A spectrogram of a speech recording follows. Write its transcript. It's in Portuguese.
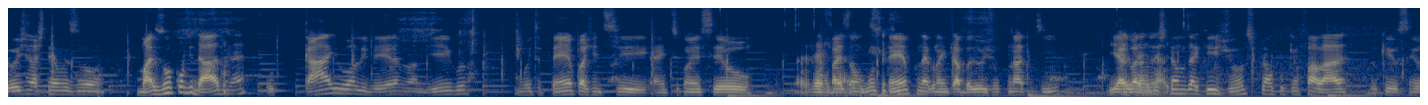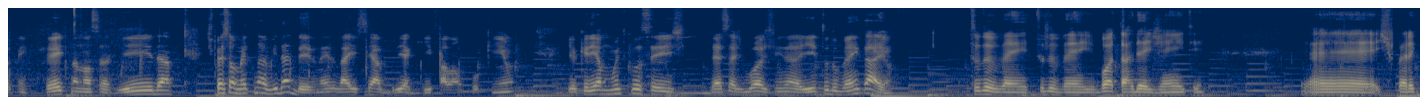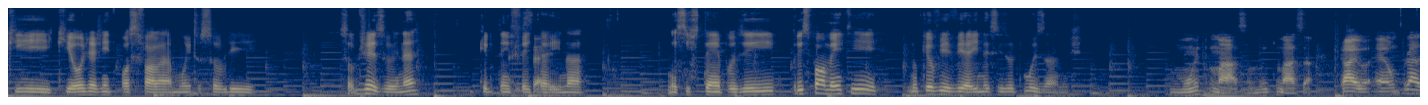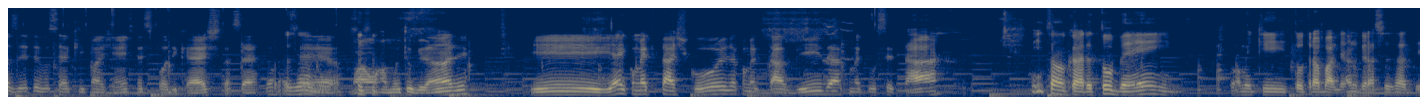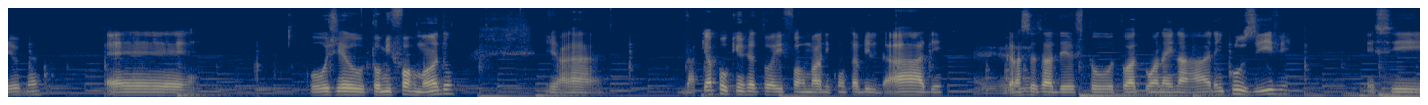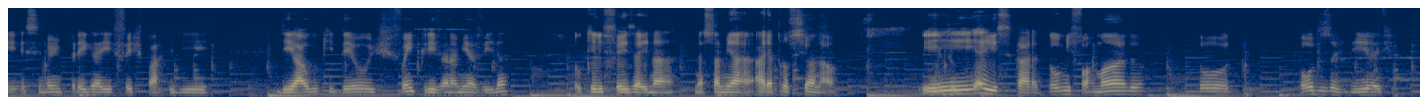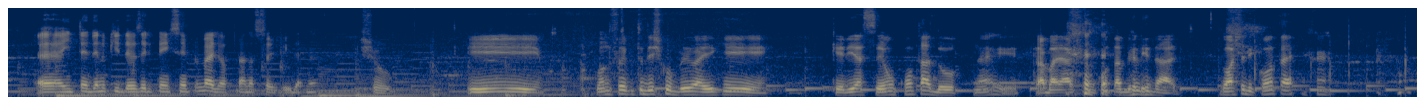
E hoje nós temos um, mais um convidado, né? O Caio Oliveira, meu amigo. Muito tempo, a gente se, a gente se conheceu é faz algum tempo, né? Quando a gente trabalhou junto na TIM. E é agora verdade. nós estamos aqui juntos para um pouquinho falar do que o Senhor tem feito na nossa vida, especialmente na vida dele, né? Ele vai se abrir aqui, falar um pouquinho. E eu queria muito que vocês dessem as boas-vindas aí. Tudo bem, Caio? Tudo bem, tudo bem. Boa tarde aí, gente. É, espero que, que hoje a gente possa falar muito sobre, sobre Jesus, né? O que ele tem é feito aí na, nesses tempos e principalmente no que eu vivi aí nesses últimos anos. Muito massa, muito massa. Caio, é um prazer ter você aqui com a gente nesse podcast, tá certo? Prazer, é uma honra muito grande. E, e aí, como é que tá as coisas? Como é que tá a vida? Como é que você tá? Então, cara, tô bem. Atualmente tô trabalhando, graças a Deus, né? É... Hoje eu tô me formando. Já daqui a pouquinho já tô aí formado em contabilidade. É. Graças a Deus tô, tô atuando aí na área. Inclusive, esse, esse meu emprego aí fez parte de, de algo que Deus foi incrível na minha vida, o que ele fez aí na, nessa minha área profissional. E é isso, cara. Tô me formando, tô todos os dias é, entendendo que Deus ele tem sempre o melhor para nossas vidas, né? Show. E quando foi que tu descobriu aí que queria ser um contador, né? E trabalhar com contabilidade? Gosta de conta? É?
